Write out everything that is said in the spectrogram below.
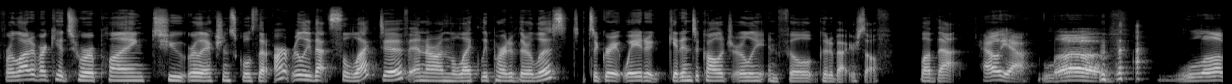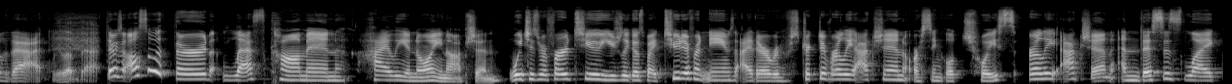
for a lot of our kids who are applying to early action schools that aren't really that selective and are on the likely part of their list. It's a great way to get into college early and feel good about yourself. Love that. Hell yeah. Love. love that. We love that. There's also a third, less common, highly annoying option, which is referred to, usually goes by two different names either restrictive early action or single choice early action. And this is like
